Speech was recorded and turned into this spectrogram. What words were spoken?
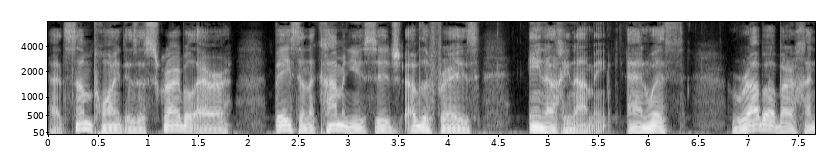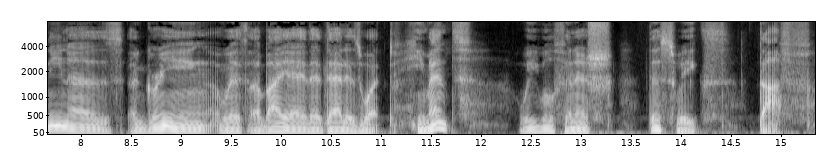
at some point as a scribal error based on the common usage of the phrase Ein Hachi Nami. And with Rabba Bar Chanina's agreeing with Abaye that that is what he meant, we will finish this week's daf.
